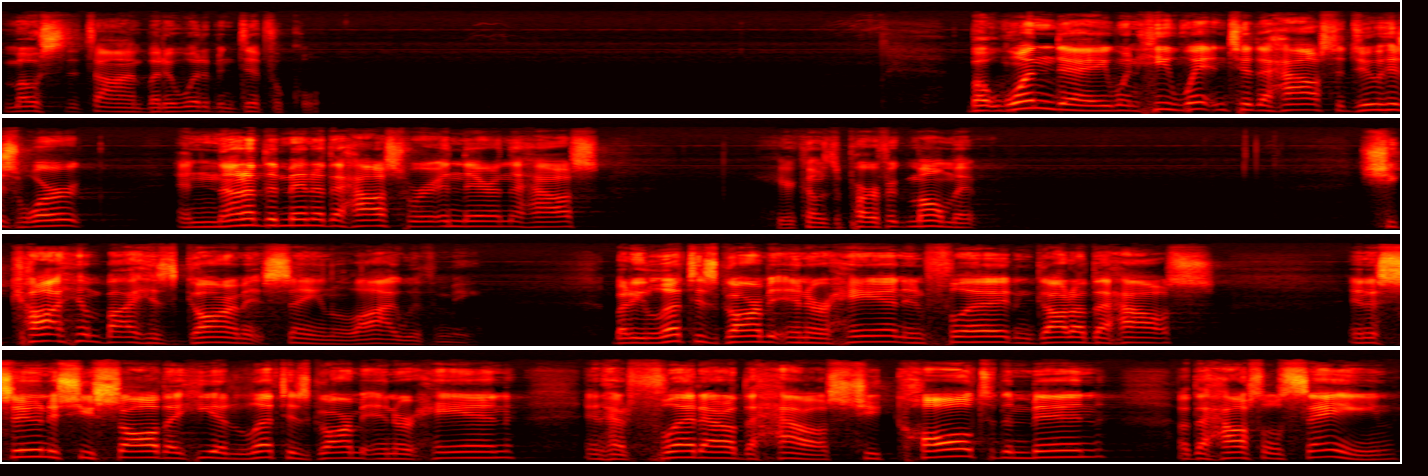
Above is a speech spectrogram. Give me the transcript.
most of the time, but it would have been difficult. But one day when he went into the house to do his work, and none of the men of the house were in there in the house, here comes the perfect moment. She caught him by his garment, saying, Lie with me. But he left his garment in her hand and fled and got out of the house. And as soon as she saw that he had left his garment in her hand and had fled out of the house, she called to the men of the household, saying,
